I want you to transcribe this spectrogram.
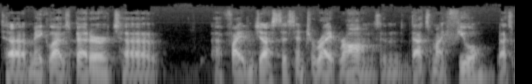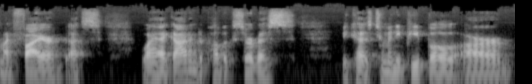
to make lives better, to uh, fight injustice and to right wrongs. And that's my fuel. That's my fire. That's why I got into public service because too many people are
